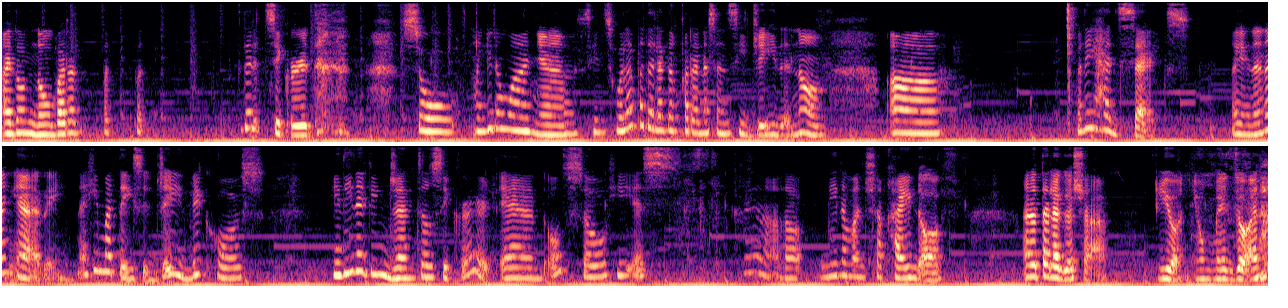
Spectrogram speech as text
I don't know, but, but, but galit si Kurt. so, ang ginawa niya, since wala pa talagang karanasan si Jade, ano, uh, when they had sex, ayun na nangyari, nahimatay si Jade because hindi naging gentle si Kurt. And also, he is, ano, hindi naman siya kind of, ano talaga siya, yun, yung medyo ano,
